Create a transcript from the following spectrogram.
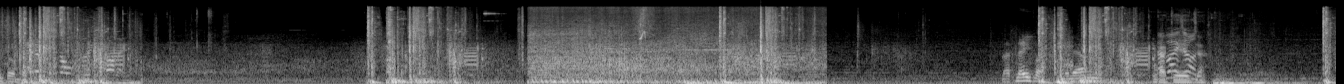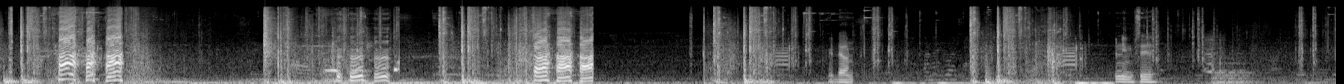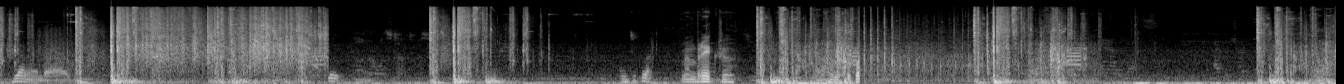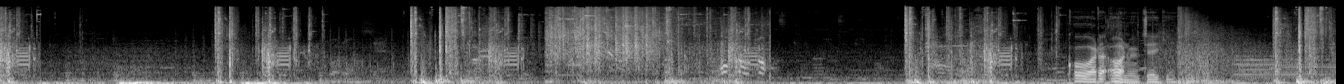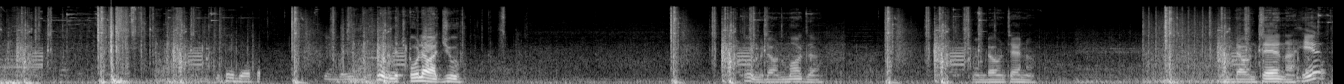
đi tuần đặt đây mà mình đang cả kia ha ha ha ha ha ha Get down. Nimsi. Jangan dah. Ko hata oh hapa. Kinga hivi. Huyu nimechukua ule wa juu. Mdown moja. Mdown tena. Mdown tena. Here.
